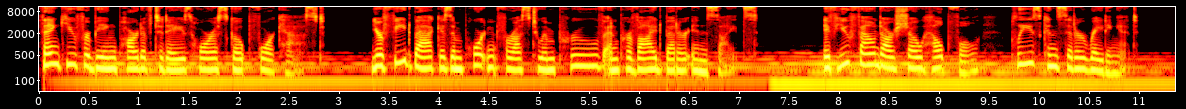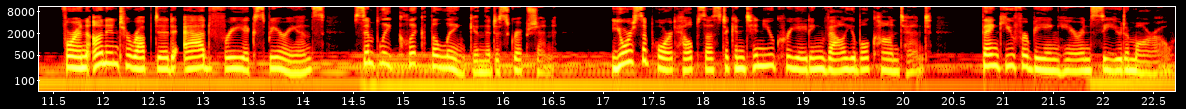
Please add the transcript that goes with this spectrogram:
Thank you for being part of today's horoscope forecast. Your feedback is important for us to improve and provide better insights. If you found our show helpful, please consider rating it. For an uninterrupted, ad free experience, simply click the link in the description. Your support helps us to continue creating valuable content. Thank you for being here and see you tomorrow.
